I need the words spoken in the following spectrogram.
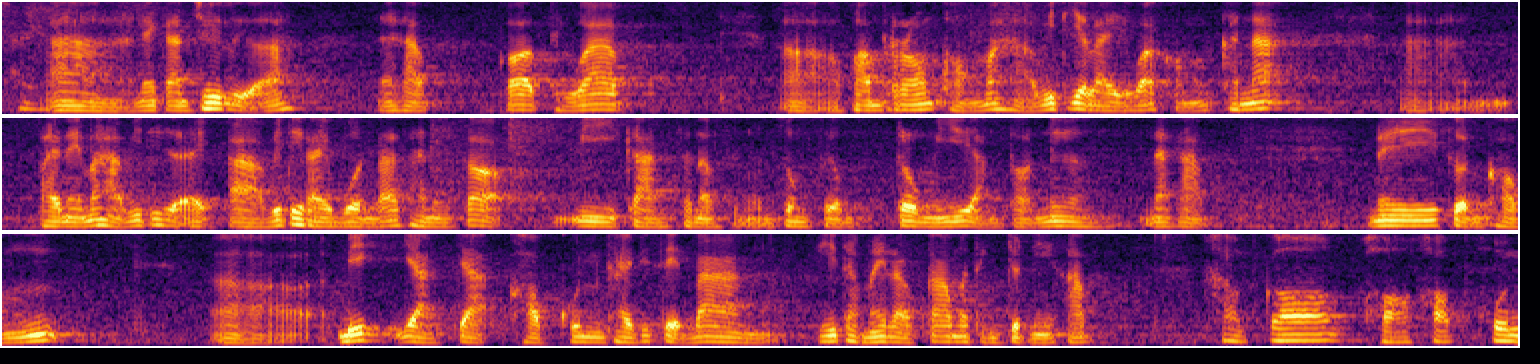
ใช่อ่าในการช่วยเหลือนะครับ ก็ถือว่าอ่าความพร้อมของมหาวิทยาลัยหรือว่าของคณะอ่าภายในมหาวิทยาลัยอ่าวิทยาลัยบนราชธานีก็มีการสนับสนุนส่งเสริมตรงนี้อย่างต่อเนื่องนะครับ ในส่วนของอาบิ๊กอยากจะขอบคุณใครพิเศษบ้าง ที่ทำให้เราก้าวมาถึงจุดนี้ครับ ครับก็ขอขอบคุณ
